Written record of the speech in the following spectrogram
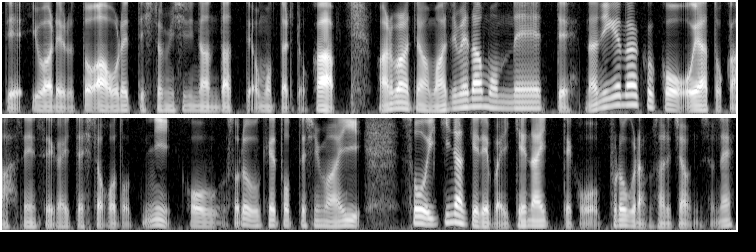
て言われると、あ、俺って人見知りなんだって思ったりとか、まるまるちゃんは真面目だもんねって、何気なくこう、親とか先生が言った一言に、こう、それを受け取ってしまい、そう生きなければいけないって、こう、プログラムされちゃうんですよね。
